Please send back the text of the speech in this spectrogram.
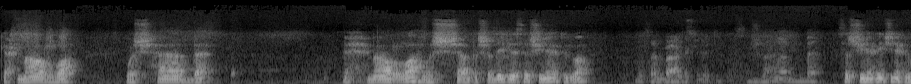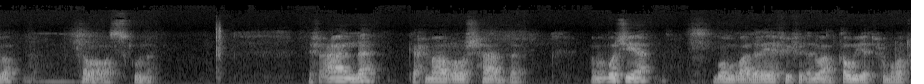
كحمارة وشهابة إحمارة والشابة الشديك يسر شنو كدوا سر شنو كين شنو كدوا توا السكونة إفعال كحمارة وشهابة أما بوشيها بو مبالغة في في الألوان. قوية حمرته.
